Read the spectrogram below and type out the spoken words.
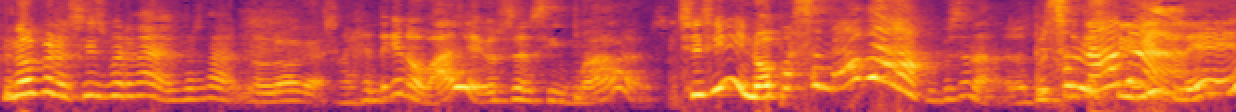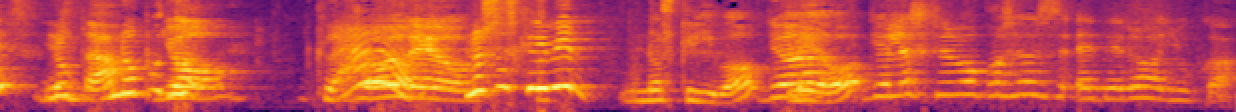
No, pero sí es verdad, es verdad, no lo hagas. Hay gente que no vale, o sea, sin más. Sí, sí, no pasa nada. No pasa nada. No pasa nada. lees, ya No, está. no, pues Yo. No. Claro. Yo leo. No sé escribir. No escribo. Yo, leo. yo le escribo cosas hetero a Yuka.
